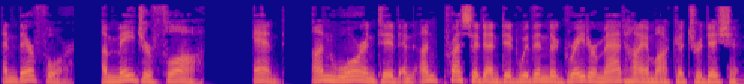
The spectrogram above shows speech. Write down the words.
and therefore, "...a major flaw", and "...unwarranted and unprecedented within the greater Madhyamaka tradition."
